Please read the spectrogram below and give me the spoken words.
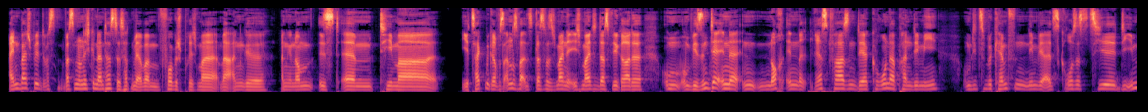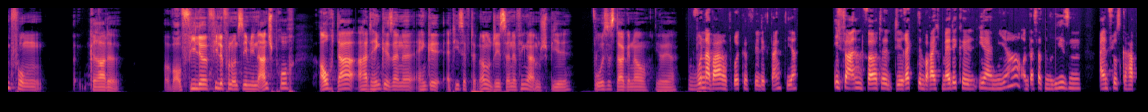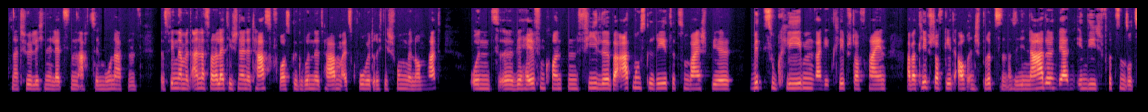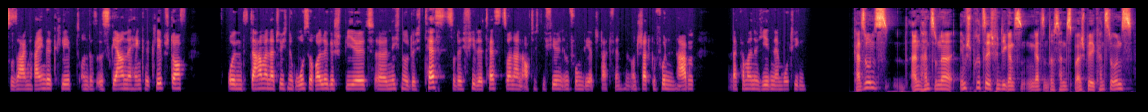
Ein Beispiel, was, was du noch nicht genannt hast, das hatten wir aber im Vorgespräch mal, mal ange, angenommen, ist ähm, Thema Ihr zeigt mir gerade was anderes als das, was ich meine. Ich meinte, dass wir gerade um, um wir sind ja in, in noch in Restphasen der Corona-Pandemie, um die zu bekämpfen, nehmen wir als großes Ziel die Impfung gerade. Aber auch viele, viele von uns nehmen den Anspruch. Auch da hat Henke seine Henke Adhesive Technologies seine Finger im Spiel. Wo ist es da genau, Julia? Wunderbare Brücke, Felix, dank dir. Ich verantworte direkt den Bereich Medical in IAMIA und das hat einen riesen Einfluss gehabt natürlich in den letzten 18 Monaten. Das fing damit an, dass wir relativ schnell eine Taskforce gegründet haben, als Covid richtig Schwung genommen hat und äh, wir helfen konnten, viele Beatmungsgeräte zum Beispiel mitzukleben. Da geht Klebstoff rein. Aber Klebstoff geht auch in Spritzen. Also die Nadeln werden in die Spritzen sozusagen reingeklebt und das ist gerne Henkel Klebstoff. Und da haben wir natürlich eine große Rolle gespielt, äh, nicht nur durch Tests oder durch viele Tests, sondern auch durch die vielen Impfungen, die jetzt stattfinden und stattgefunden haben. Und da kann man nur jeden ermutigen. Kannst du uns anhand so einer Impfspritze, ich finde die ganz, ein ganz interessantes Beispiel, kannst du uns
